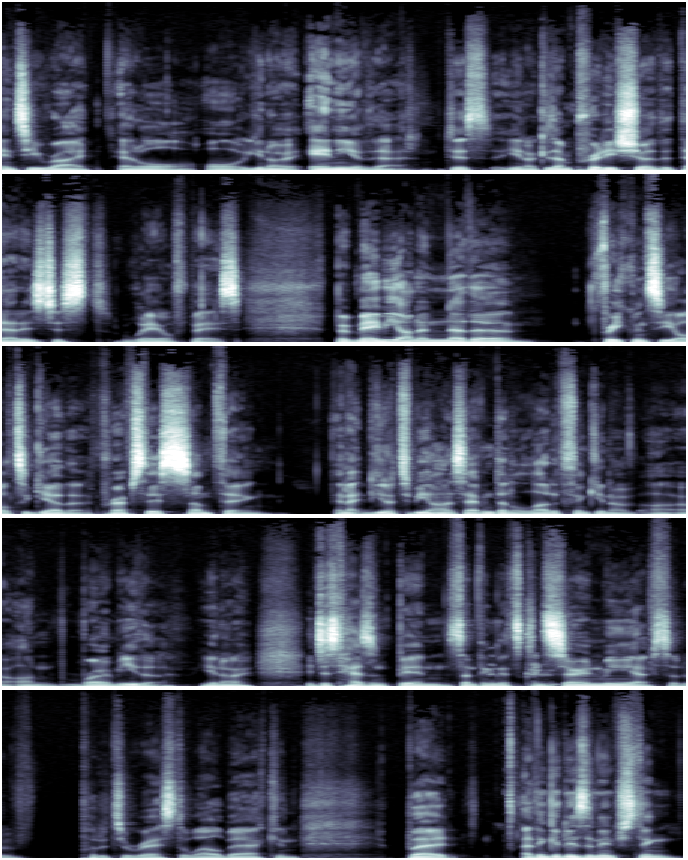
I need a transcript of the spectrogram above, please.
NT Wright at all, or you know any of that. Just you know, because I'm pretty sure that that is just way off base. But maybe on another frequency altogether, perhaps there's something. And I, you know, to be honest, I haven't done a lot of thinking of uh, on Rome either. You know, it just hasn't been something that's concerned me. I've sort of put it to rest a while back, and but I think it is an interesting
